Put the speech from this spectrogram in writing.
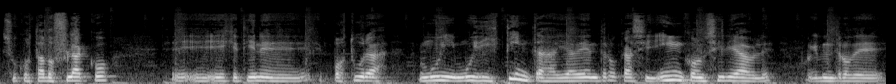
su costado flaco eh, es que tiene posturas muy, muy distintas ahí adentro, casi inconciliables, porque dentro de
